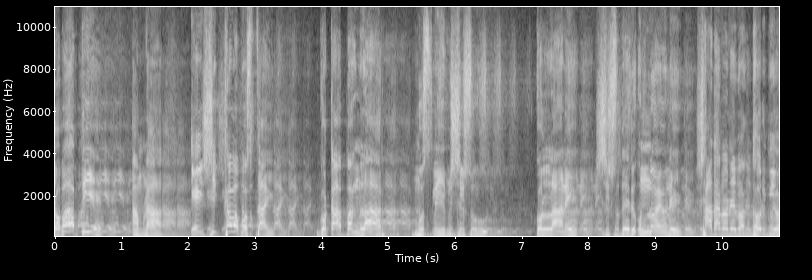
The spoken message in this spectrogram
জবাব দিয়ে আমরা এই শিক্ষা ব্যবস্থায় গোটা বাংলার মুসলিম শিশু কল্যাণে, শিশুদের উন্নয়নে, সাধারণ এবং ধর্মীয়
